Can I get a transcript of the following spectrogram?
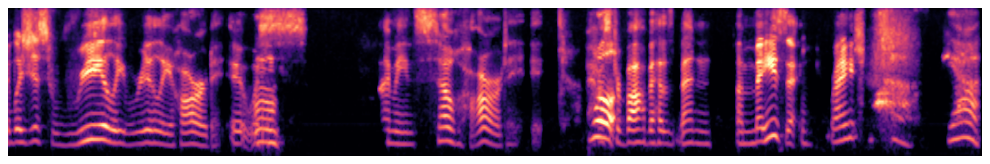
It was just really, really hard. It mm. was, mm. I mean, so hard. It, Pastor Bob has been amazing, right? Yeah. Yeah.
